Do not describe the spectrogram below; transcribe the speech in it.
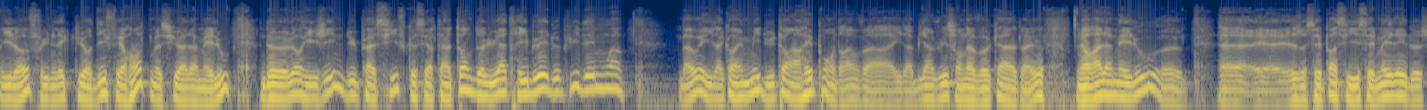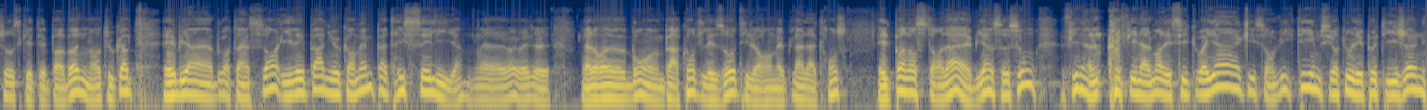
il offre une lecture différente, Monsieur Alamelou, de l'origine du passif que certains tentent de lui attribuer depuis des mois. Bah oui, il a quand même mis du temps à répondre. Hein. il a bien vu son avocat. Alors Alamélou, euh, euh, je ne sais pas s'il s'est mêlé de choses qui n'étaient pas bonnes, mais en tout cas, eh bien, pour l'instant, il épargne quand même Patrice. Hein. Euh, alors bon, par contre, les autres, il leur en met plein la tronche. Et pendant ce temps-là, eh bien, ce sont finalement les citoyens qui sont victimes, surtout les petits jeunes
